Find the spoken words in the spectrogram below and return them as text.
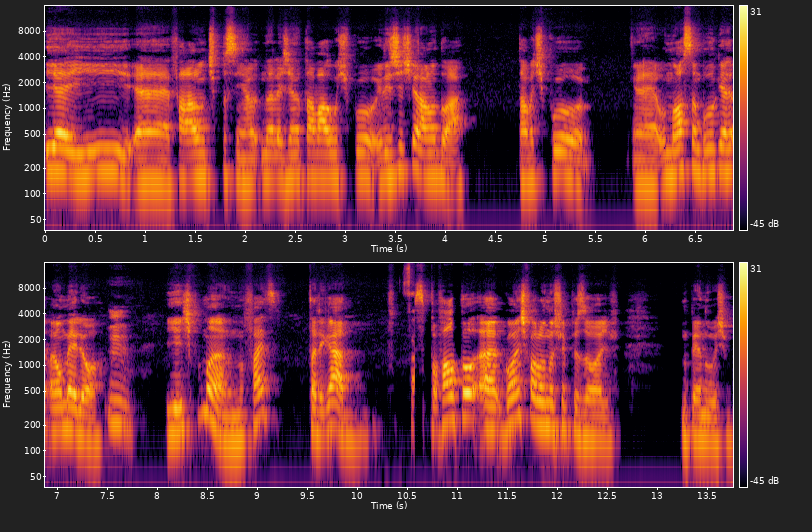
E aí é, falaram, tipo assim, na legenda tava algo tipo. Eles já tiraram do ar. Tava tipo. É, o nosso hambúrguer é o melhor. Hum. E aí, tipo, mano, não faz. Tá ligado? Faltou. É, igual a gente falou no último episódio, no penúltimo.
